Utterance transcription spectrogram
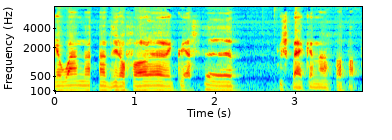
Big 104 request uh, pushback and uh, pop up.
